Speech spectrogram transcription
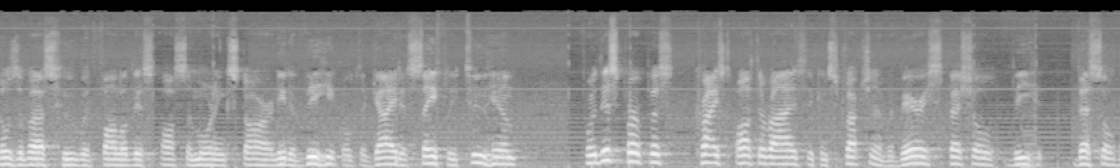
Those of us who would follow this awesome morning star need a vehicle to guide us safely to Him. For this purpose, Christ authorized the construction of a very special vessel,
